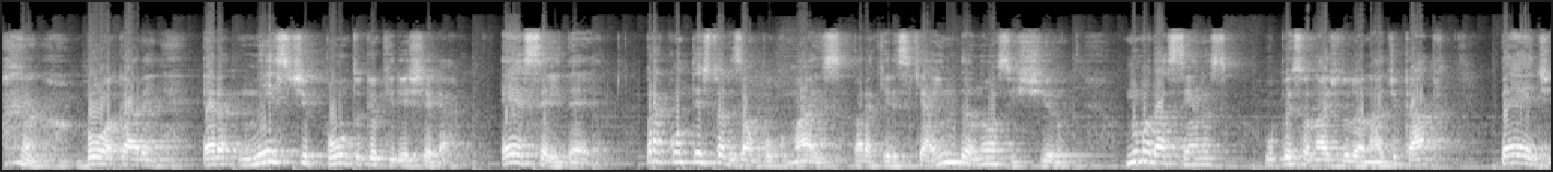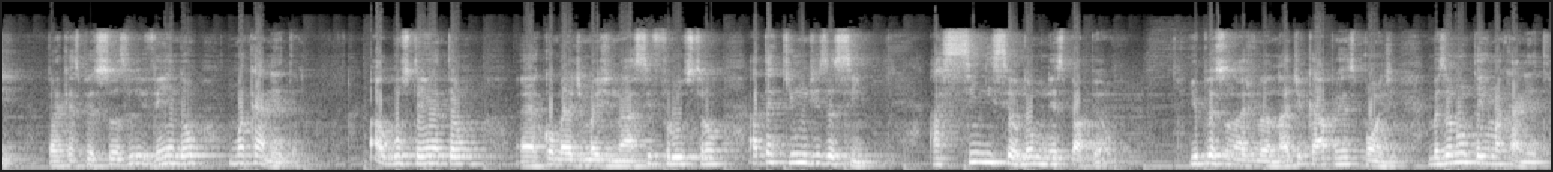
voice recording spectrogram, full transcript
Boa, Karen. Era neste ponto que eu queria chegar. Essa é a ideia. Para contextualizar um pouco mais, para aqueles que ainda não assistiram, numa das cenas, o personagem do Leonardo DiCaprio pede para que as pessoas lhe vendam uma caneta. Alguns tentam, é, como é de imaginar, se frustram, até que um diz assim: assine seu nome nesse papel. E o personagem do Leonardo DiCaprio responde: Mas eu não tenho uma caneta.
